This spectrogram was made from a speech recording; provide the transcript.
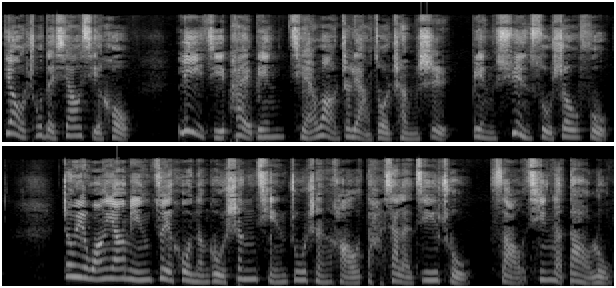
调出的消息后，立即派兵前往这两座城市，并迅速收复，这为王阳明最后能够生擒朱宸濠打下了基础，扫清了道路。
